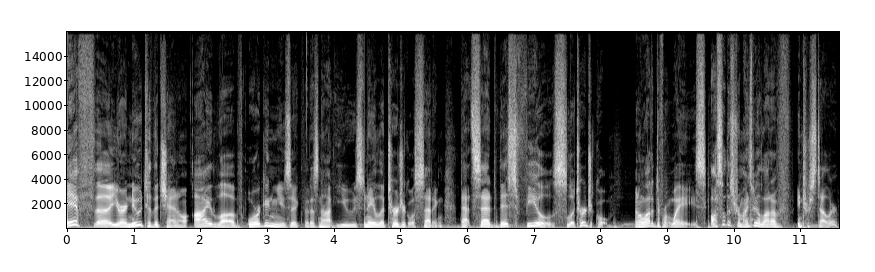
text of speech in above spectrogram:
If uh, you're new to the channel, I love organ music that is not used in a liturgical setting. That said, this feels liturgical in a lot of different ways. Also, this reminds me a lot of Interstellar.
